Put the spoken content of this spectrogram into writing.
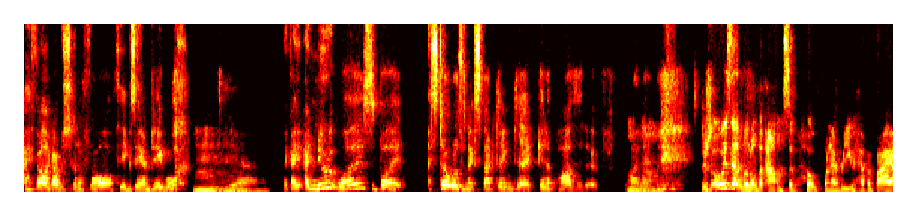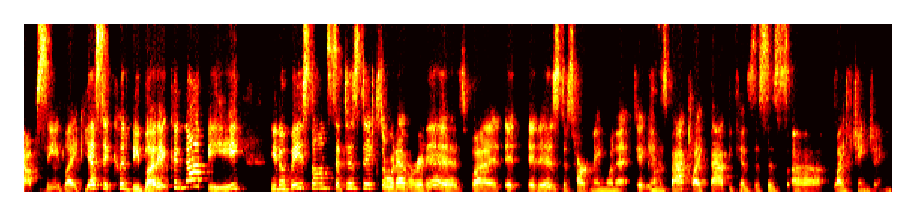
I felt like I was just going to fall off the exam table. Mm. Yeah. like I, I knew it was, but I still wasn't expecting to get a positive on Mhm. it. There's always that little ounce of hope whenever you have a biopsy. Like, yes, it could be, but it could not be, you know, based on statistics or whatever it is. But it it is disheartening when it, it Yeah. comes back like that because this is uh, life changing.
